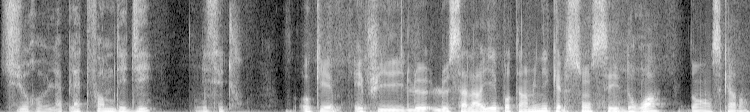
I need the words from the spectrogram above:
sur la plateforme dédiée, mais c'est tout. Ok, et puis le, le salarié, pour terminer, quels sont ses droits dans ce cadre?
